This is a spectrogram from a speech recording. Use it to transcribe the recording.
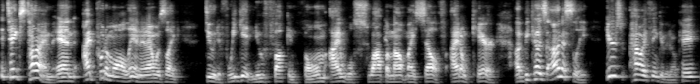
It takes time, and I put them all in, and I was like. Dude, if we get new fucking foam, I will swap them out myself. I don't care. Uh, because honestly, here's how I think of it, okay?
